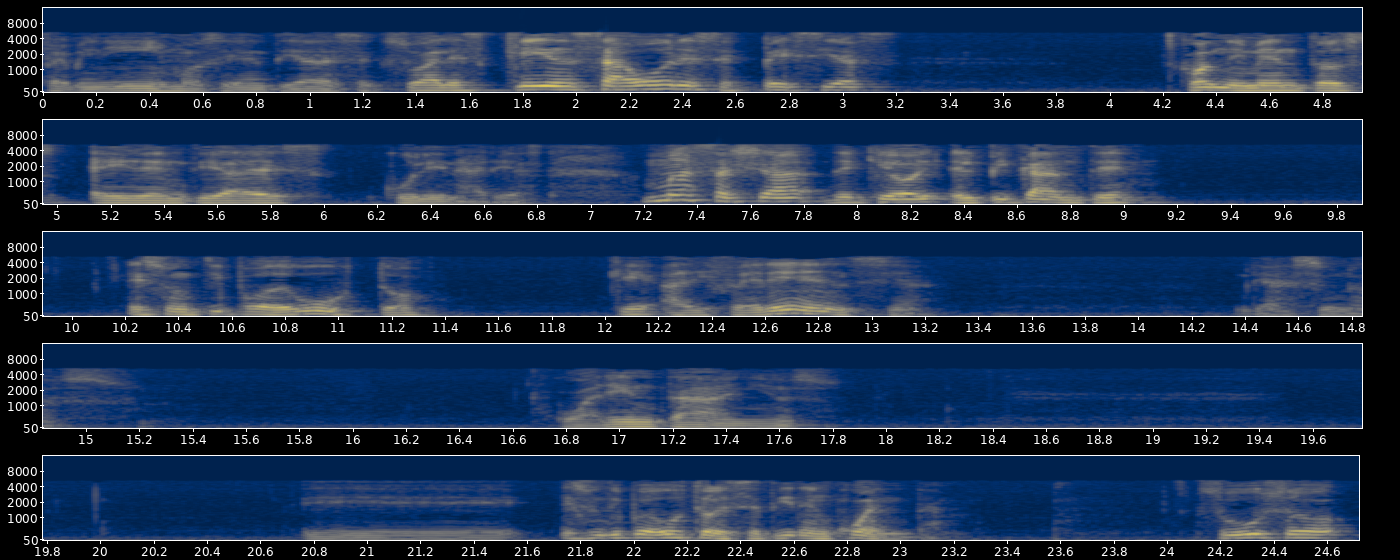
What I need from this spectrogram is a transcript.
feminismos, identidades sexuales, que en sabores, especias condimentos e identidades culinarias. Más allá de que hoy el picante es un tipo de gusto que, a diferencia de hace unos 40 años, eh, es un tipo de gusto que se tiene en cuenta. Su uso,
